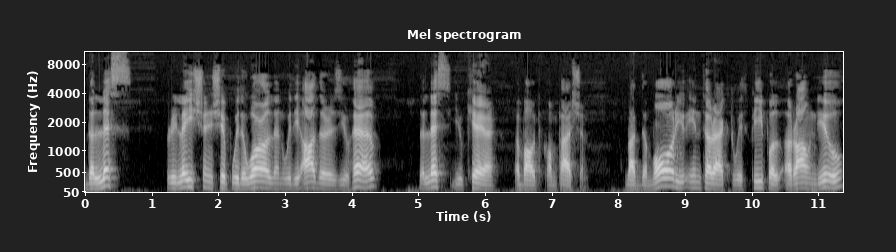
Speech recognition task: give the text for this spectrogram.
The less relationship with the world and with the others you have, the less you care about compassion. But the more you interact with people around you,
